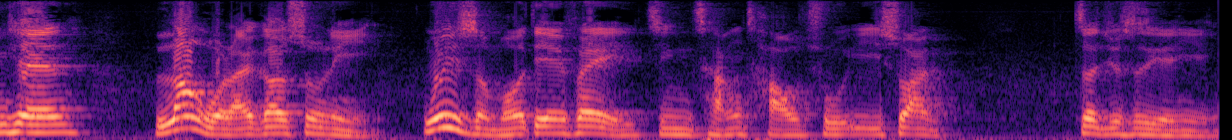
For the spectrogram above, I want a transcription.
今天让我来告诉你，为什么电费经常超出预算，这就是原因。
